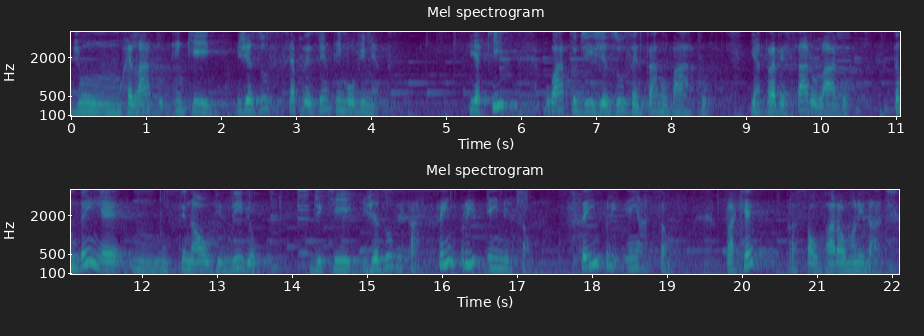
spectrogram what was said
de um relato em que Jesus se apresenta em movimento. E aqui o ato de Jesus entrar no barco e atravessar o lago também é um, um sinal visível de que Jesus está sempre em missão, sempre em ação. Para quê? Para salvar a humanidade.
